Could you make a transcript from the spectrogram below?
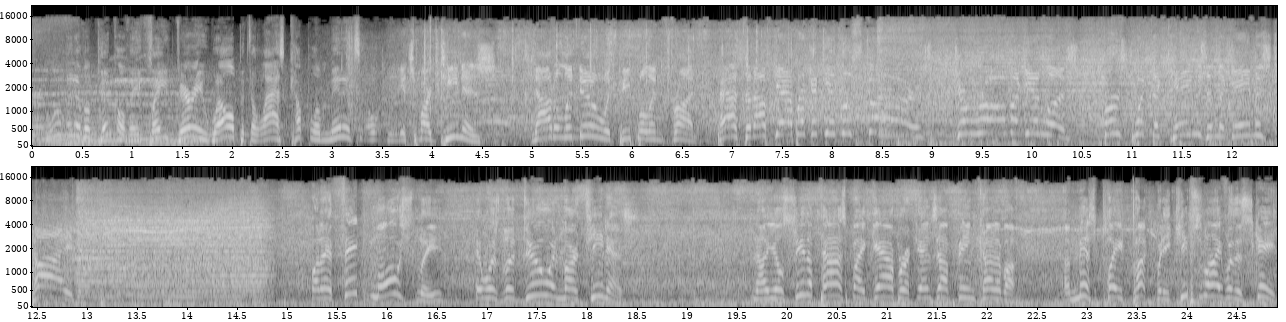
a little bit of a pickle. They played very well, but the last couple of minutes. Oh, It's Martinez. Now to Ledoux with people in front. Pass it off. Gaborik Iginla scores! Jarome Iginla's first with the Kings, and the game is tied. But I think mostly it was Ledoux and Martinez. Now you'll see the pass by Gaborik ends up being kind of a, a misplayed puck, but he keeps alive with his skate.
